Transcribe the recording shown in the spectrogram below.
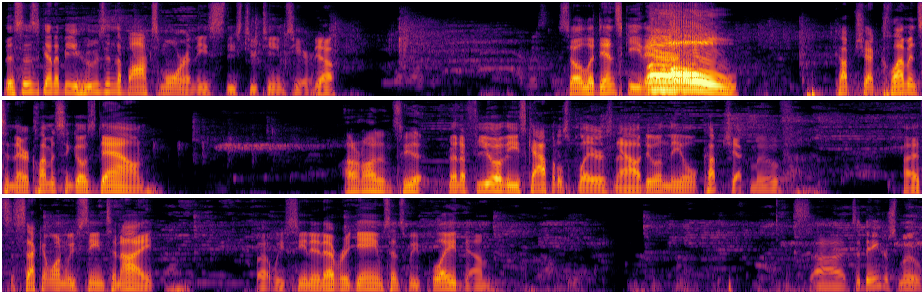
This is going to be who's in the box more in these these two teams here. Yeah. So Ladinsky there, Oh, cup check Clemenson there. Clemenson goes down. I don't know. I didn't see it. Been a few of these Capitals players now doing the old cup check move. Uh, it's the second one we've seen tonight, but we've seen it every game since we've played them. It's, uh, it's a dangerous move.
